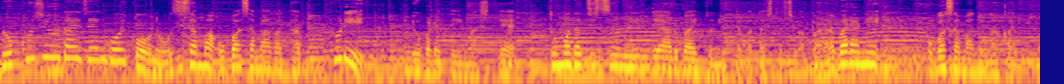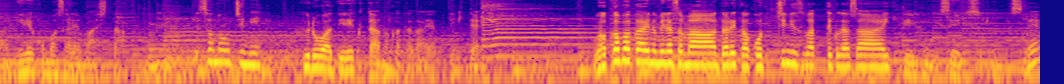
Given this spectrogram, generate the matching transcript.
60代前後以降のおじさまおばさまがたっぷり呼ばれていまして友達数人でアルバイトに行った私たちはバラバラにおばさまの中に紛れ込まされました。でそのうちにフロアディレクターの方がやってきて若葉会の皆様誰かこっちに座ってくださいっていうふうに整理するんですね。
